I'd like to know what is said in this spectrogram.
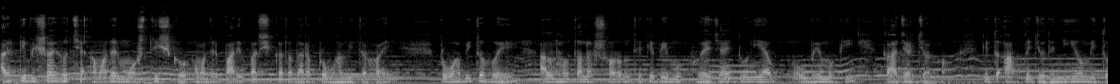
আরেকটি বিষয় হচ্ছে আমাদের মস্তিষ্ক আমাদের পারিপার্শ্বিকতা দ্বারা প্রভাবিত হয়। প্রভাবিত হয়ে আল্লাহ তালার স্মরণ থেকে বিমুখ হয়ে যায় দুনিয়া অভিমুখী কাজের জন্য। কিন্তু আপনি যদি নিয়মিত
